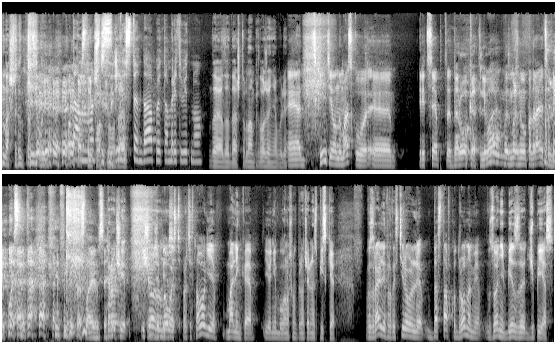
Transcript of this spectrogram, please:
наш целый подкаст Там, репостнул, или да. стендапы там ретвитнул. Да, да, да, чтобы нам предложения были. Э, скиньте Илону Маску э, рецепт дорог от Льва, возможно, ему понравится, он репостит. Мы прославимся. Короче, еще одна новость про технологии, маленькая, ее не было в нашем первоначальном списке. В Израиле протестировали доставку дронами в зоне без GPS.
